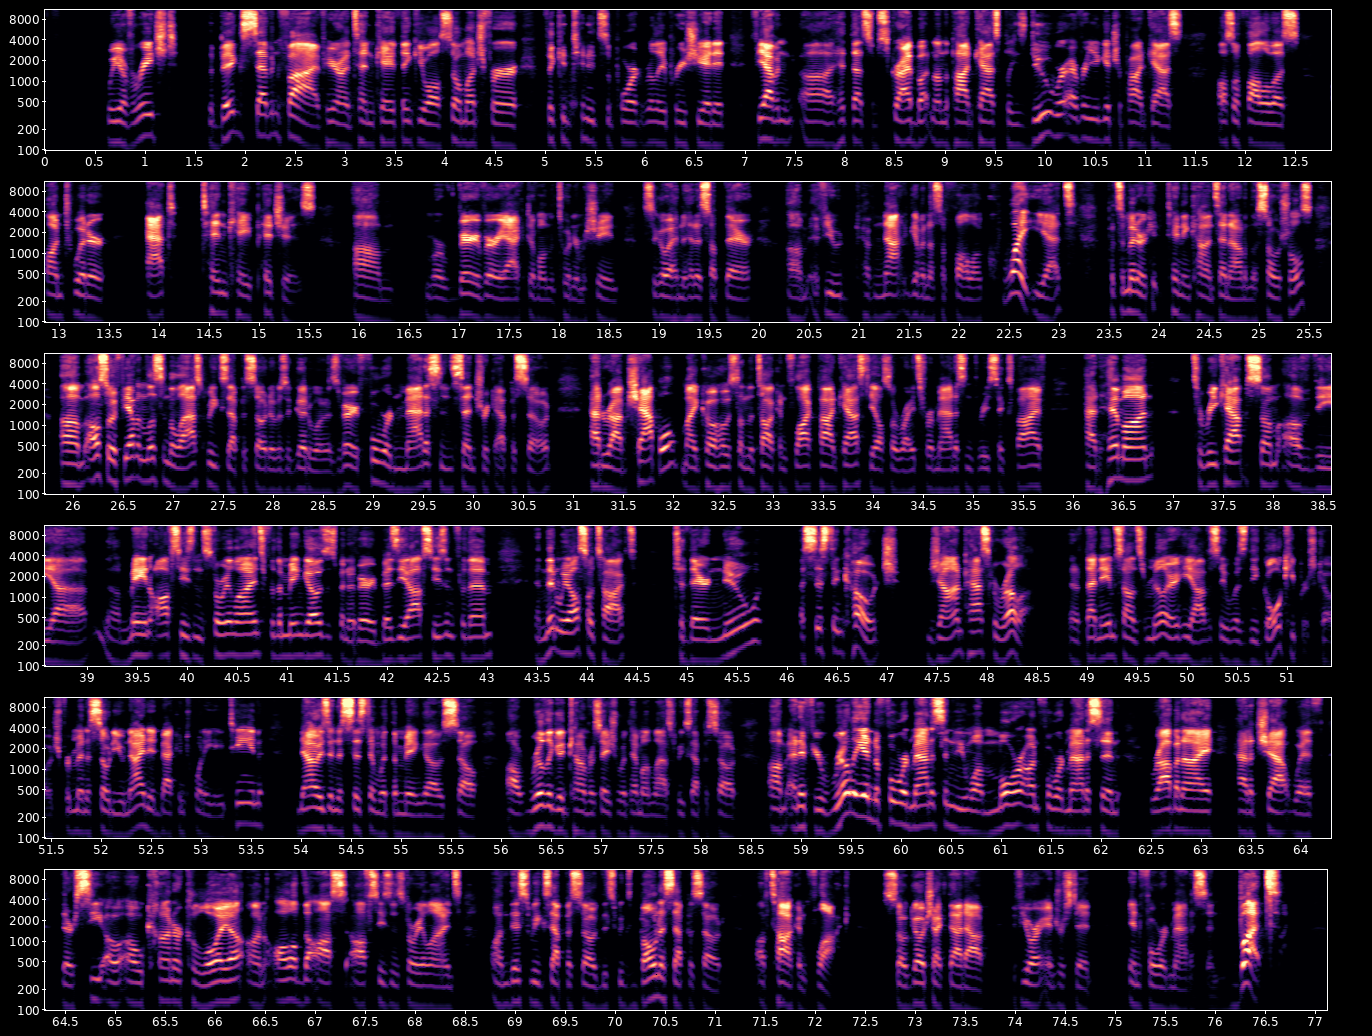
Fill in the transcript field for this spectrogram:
We have reached the big 7 5 here on 10K. Thank you all so much for the continued support. Really appreciate it. If you haven't uh, hit that subscribe button on the podcast, please do wherever you get your podcasts. Also, follow us on Twitter at 10K Pitches. Um, we're very, very active on the Twitter machine. So go ahead and hit us up there. Um, if you have not given us a follow quite yet, put some entertaining content out on the socials. Um, also, if you haven't listened to last week's episode, it was a good one. It was a very forward Madison centric episode. Had Rob Chappell, my co host on the Talking Flock podcast. He also writes for Madison 365. Had him on to recap some of the uh, uh, main offseason storylines for the Mingos. It's been a very busy offseason for them. And then we also talked to their new assistant coach, John Pascarella. And if that name sounds familiar, he obviously was the goalkeepers coach for Minnesota United back in 2018. Now he's an assistant with the Mingos. So, a uh, really good conversation with him on last week's episode. Um, and if you're really into Forward Madison and you want more on Forward Madison, Rob and I had a chat with their COO, Connor Kaloya, on all of the off, off-season storylines on this week's episode, this week's bonus episode of Talk and Flock. So go check that out if you are interested in Forward Madison. But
